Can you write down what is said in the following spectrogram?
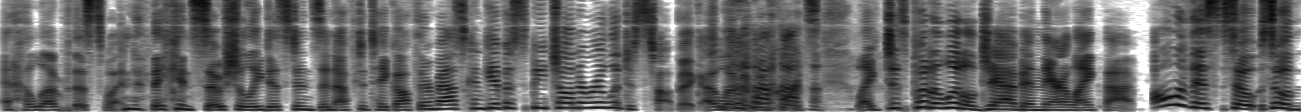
And I loved this one. They can socially distance enough to take off their mask and give a speech on a religious topic. I love it when courts like just put a little jab in there like that. All of this, so so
